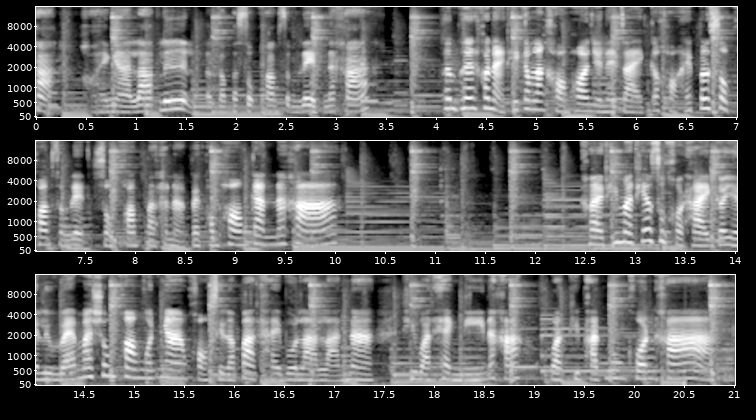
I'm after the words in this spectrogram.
ค่ะ ขอให้งานราบรื่นแล้วก็ประสบความสำเร็จนะคะ เพื่อนๆ คนไหนที่กำลังขอพรอยู่ในใจ ก็ขอให้ประสบความสำเร็จสมความปรารถนาไปพร้อมๆกันนะคะ ใครที่มาเที่ยวสุขโขทัยก็อย่าลืมแวะมาชมความงดงามของศิลปะไทยโบราณล้านนาที่วัดแห่งนี้นะคะ วัดพิพัฒน์มงคลค่ะ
